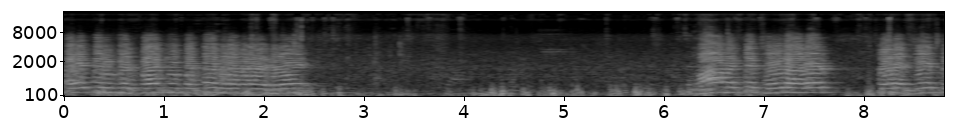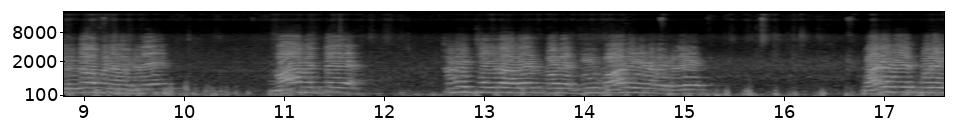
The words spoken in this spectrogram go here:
வழக்கறிஞர் பாட்டி பட்டாபிராமன் அவர்களே மாவட்ட செயலாளர் தோழர் ஜே பிரதாபன் அவர்களே மாவட்ட துணை செயலாளர் தோழர் ஜி. மாதையன் அவர்களே வரவேற்புரை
